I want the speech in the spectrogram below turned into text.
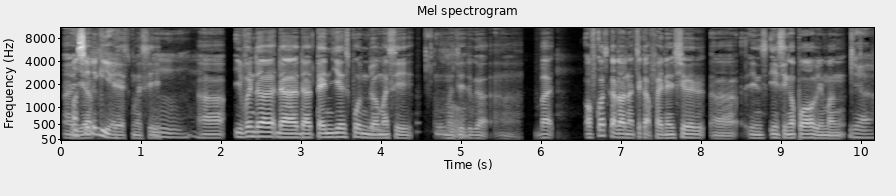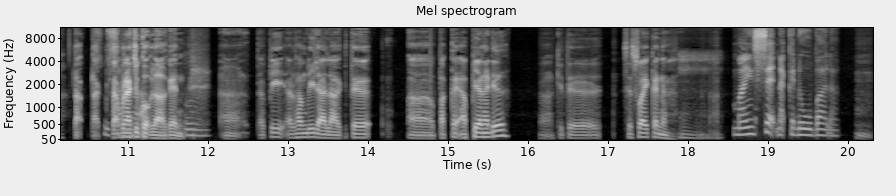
Ah, Masih yeah, lagi, eh? Yes, masih. Hmm. Uh, even dah dah dah 10 years pun dah Hmm. masih masih Oh. juga. Uh, but of course kalau nak cakap financial uh, in in Singapore memang Ya. tak tak Susah tak pernah lah. cukup lah kan. mm. Uh, tapi alhamdulillah lah kita uh, pakai apa yang ada uh, kita sesuaikan lah. Mm. Mindset nak kena ubah lah Hmm.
